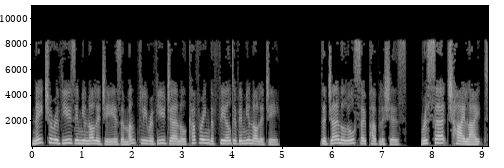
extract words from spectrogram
Nature Reviews Immunology is a monthly review journal covering the field of immunology. The journal also publishes research highlight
